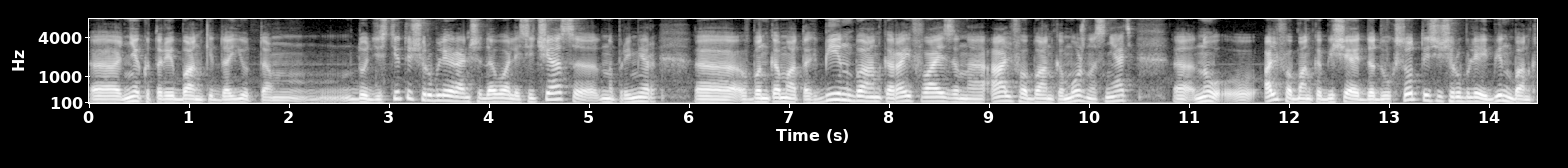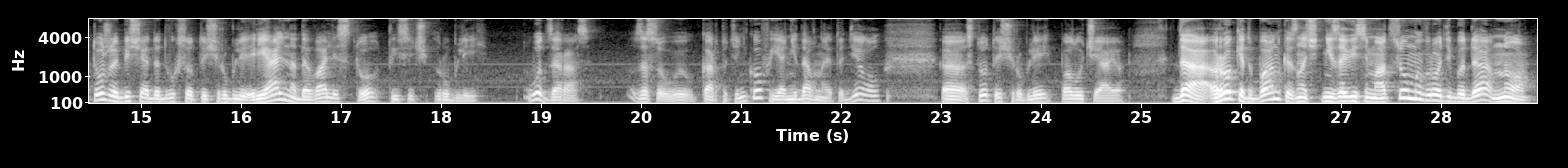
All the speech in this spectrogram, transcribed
Э, некоторые банки дают там до 10 тысяч рублей, раньше давали. Сейчас, э, например, э, в банкоматах Бинбанка, Райфайзена, Альфа-банка можно снять, ну, Альфа-банк обещает до 200 тысяч рублей, Бинбанк тоже обещает до 200 тысяч рублей. Реально давали 100 тысяч рублей. Вот за раз. Засовываю карту Тиньков, я недавно это делал, 100 тысяч рублей получаю. Да, Рокетбанк, значит, независимо от суммы вроде бы, да, но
